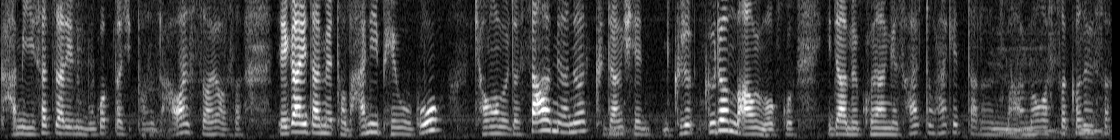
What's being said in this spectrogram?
감히 이사 자리는 무겁다 싶어서 나왔어요. 그래서 내가 이 다음에 더 많이 배우고 경험을 더 쌓으면은 그 당시엔 그런 그런 마음을 먹고 이 다음에 고향에서 활동하겠다는 마음을 먹었었거든요. 그래서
